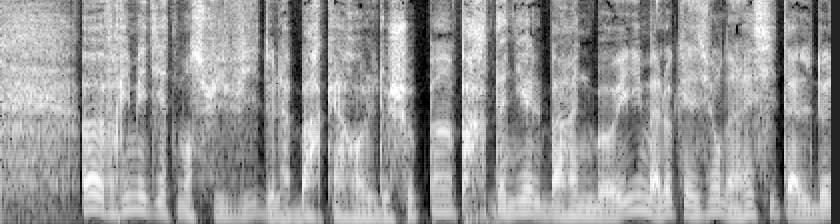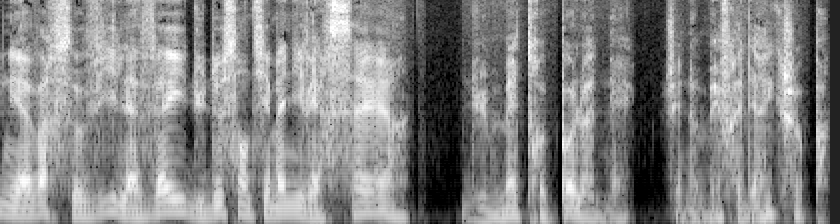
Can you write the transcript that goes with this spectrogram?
œuvre immédiatement suivie de la Barcarolle de Chopin par Daniel Barenboim à l'occasion d'un récital donné à Varsovie la veille du 200e anniversaire du maître polonais, j'ai nommé Frédéric Chopin.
